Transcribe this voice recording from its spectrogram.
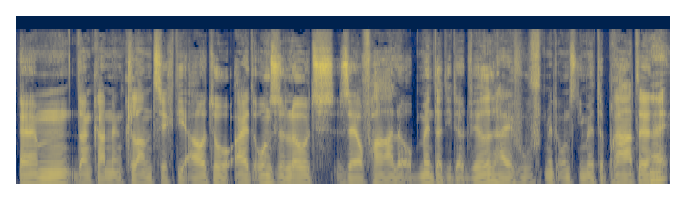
Ehm, dan kan een klant zich die auto uit onze loods zelf halen op het moment dat hij dat wil. Hij hoeft met ons niet meer te praten. Nee.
